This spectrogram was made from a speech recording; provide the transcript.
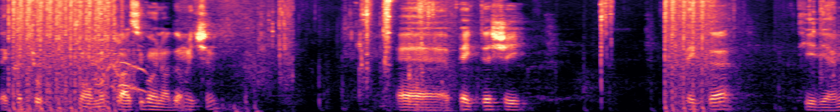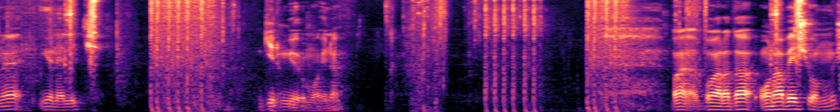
Ve çok çoğunluk klasik oynadığım için ee, pek de şey pek de TDM'e yönelik girmiyorum oyuna. Bu arada 10'a 5 olmuş.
